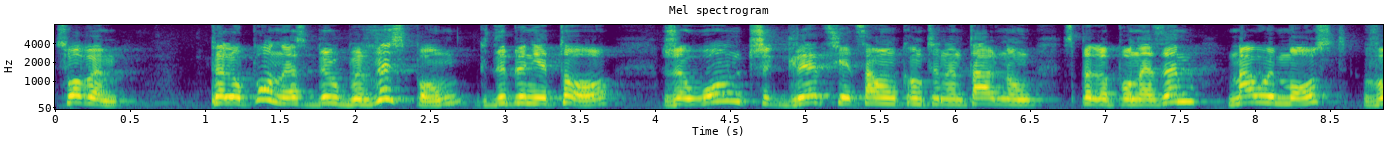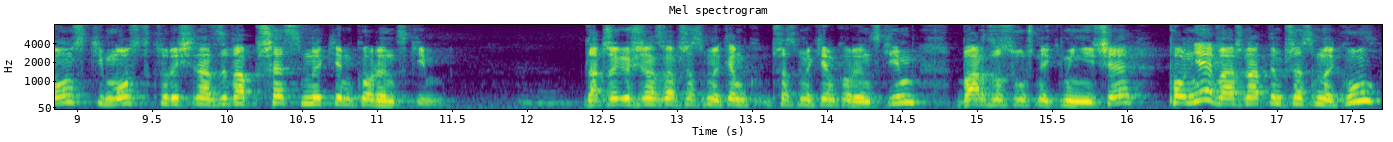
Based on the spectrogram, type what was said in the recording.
Słowem, Pelopones byłby wyspą, gdyby nie to, że łączy Grecję całą kontynentalną z Peloponezem mały most, wąski most, który się nazywa przesmykiem korynckim. Dlaczego się nazywa przesmykiem, przesmykiem korynckim? Bardzo słusznie kminicie, ponieważ na tym przesmyku,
